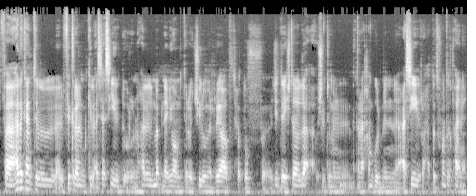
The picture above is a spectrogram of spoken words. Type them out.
فهذا كانت ال- الفكرة يمكن الأساسية للدور إنه هل المبنى اليوم أنت لو تشيله من الرياض تحطه في جدة يشتغل؟ لا شلته من مثلا خلينا نقول من عسير وحطيته في منطقة ثانية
